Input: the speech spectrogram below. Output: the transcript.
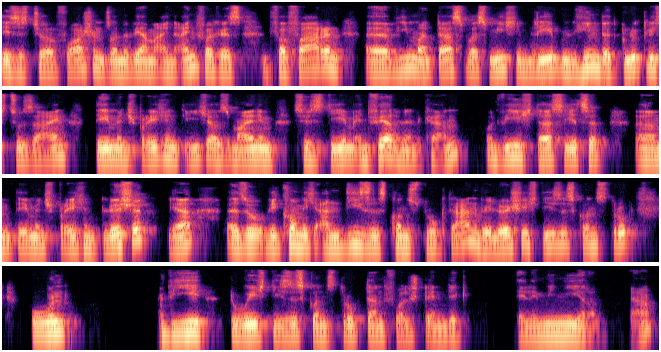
dieses zu erforschen, sondern wir haben ein einfaches Verfahren, äh, wie man das, was mich im Leben hindert, glücklich zu sein, dementsprechend ich aus meinem System entfernen kann und wie ich das jetzt ähm, dementsprechend lösche. Ja, also wie komme ich an dieses Konstrukt ran? Wie lösche ich dieses Konstrukt? Und wie tue ich dieses Konstrukt dann vollständig eliminieren? Ja.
